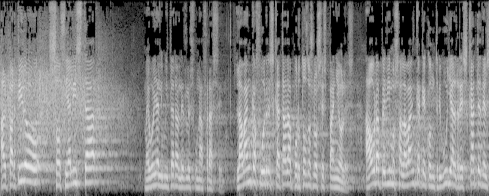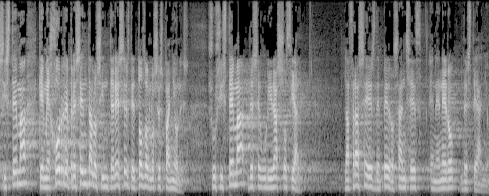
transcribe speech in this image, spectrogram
Al Partido Socialista me voy a limitar a leerles una frase. La banca fue rescatada por todos los españoles. Ahora pedimos a la banca que contribuya al rescate del sistema que mejor representa los intereses de todos los españoles, su sistema de seguridad social. La frase es de Pedro Sánchez en enero de este año.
